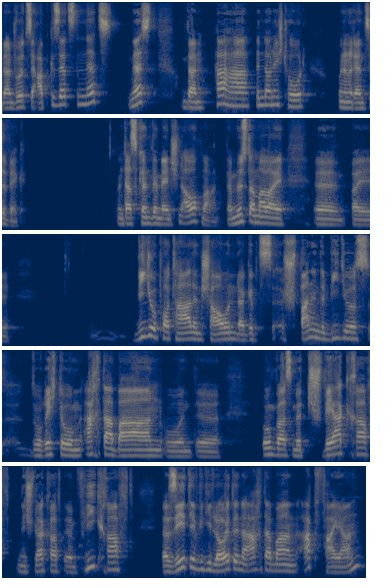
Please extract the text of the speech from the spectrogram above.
dann wird sie abgesetzt im Netz, Nest und dann, haha, bin doch nicht tot. Und dann rennt sie weg. Und das können wir Menschen auch machen. Da müsst ihr mal bei, äh, bei Videoportalen schauen. Da gibt's spannende Videos so Richtung Achterbahn und äh, irgendwas mit Schwerkraft, nicht Schwerkraft, äh, Fliehkraft. Da seht ihr, wie die Leute in der Achterbahn abfeiern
